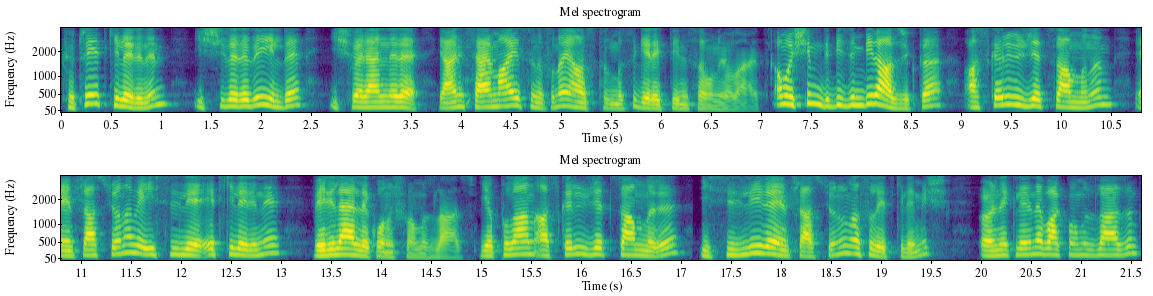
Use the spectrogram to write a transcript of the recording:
kötü etkilerinin işçilere değil de işverenlere yani sermaye sınıfına yansıtılması gerektiğini savunuyorlardı. Ama şimdi bizim birazcık da asgari ücret zammının enflasyona ve işsizliğe etkilerini verilerle konuşmamız lazım. Yapılan asgari ücret zamları işsizliği ve enflasyonu nasıl etkilemiş? Örneklerine bakmamız lazım.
